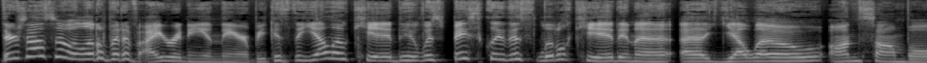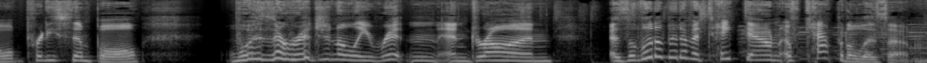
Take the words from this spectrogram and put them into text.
There's also a little bit of irony in there because the Yellow Kid, who was basically this little kid in a, a yellow ensemble, pretty simple, was originally written and drawn as a little bit of a takedown of capitalism.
